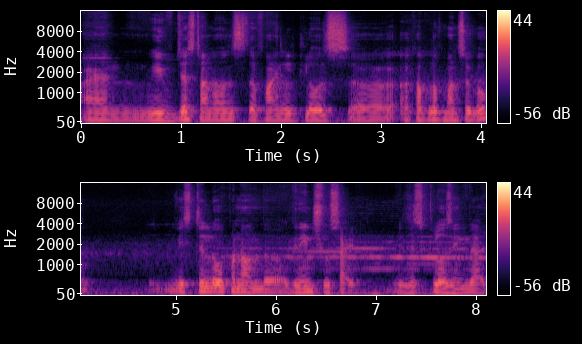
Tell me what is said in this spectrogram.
and we've just announced the final close uh, a couple of months ago. We still open on the green shoe side. We're just closing that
